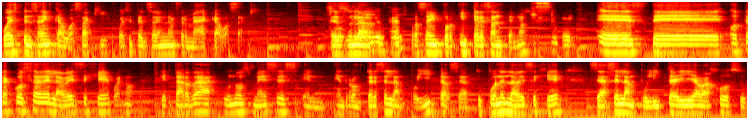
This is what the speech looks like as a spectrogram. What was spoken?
puedes pensar en Kawasaki, puedes pensar en una enfermedad de Kawasaki. Es una cosa interesante, ¿no? Este, otra cosa de la BCG, bueno, que tarda unos meses en, romperse la ampollita, o sea, tú pones la BCG, se hace la ampulita ahí abajo, su,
